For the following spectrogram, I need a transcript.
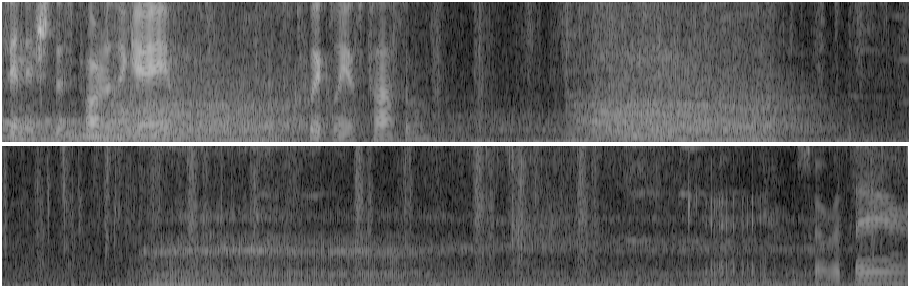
finish this part of the game as quickly as possible. There.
